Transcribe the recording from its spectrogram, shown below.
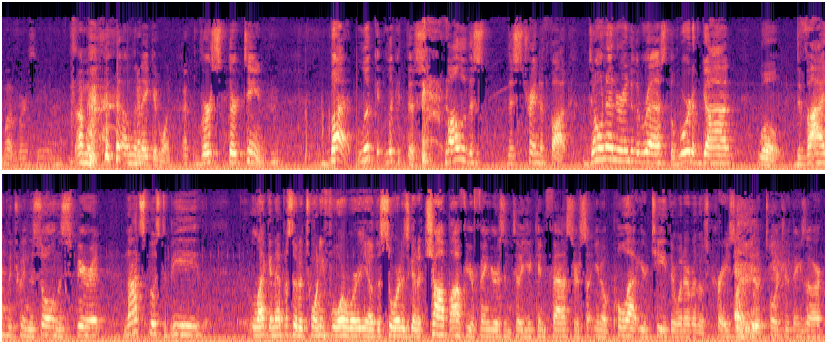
What verse are you in? on the, on the naked one. Verse 13. But look at look at this. Follow this this train of thought. Don't enter into the rest. The word of God will divide between the soul and the spirit. Not supposed to be like an episode of 24 where you know the sword is going to chop off your fingers until you confess or you know pull out your teeth or whatever those crazy you know, torture things are.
